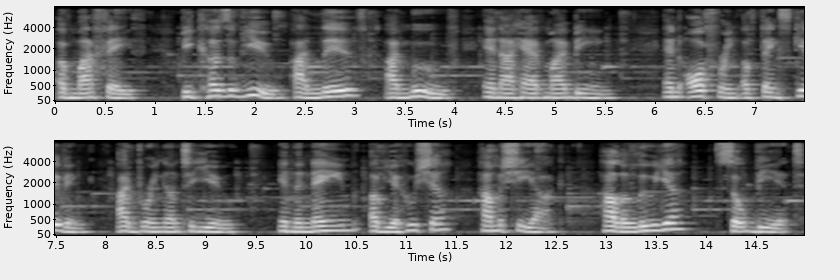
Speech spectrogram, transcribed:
of my faith. Because of you, I live, I move, and I have my being. An offering of thanksgiving I bring unto you. In the name of Yahusha HaMashiach. Hallelujah, so be it.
